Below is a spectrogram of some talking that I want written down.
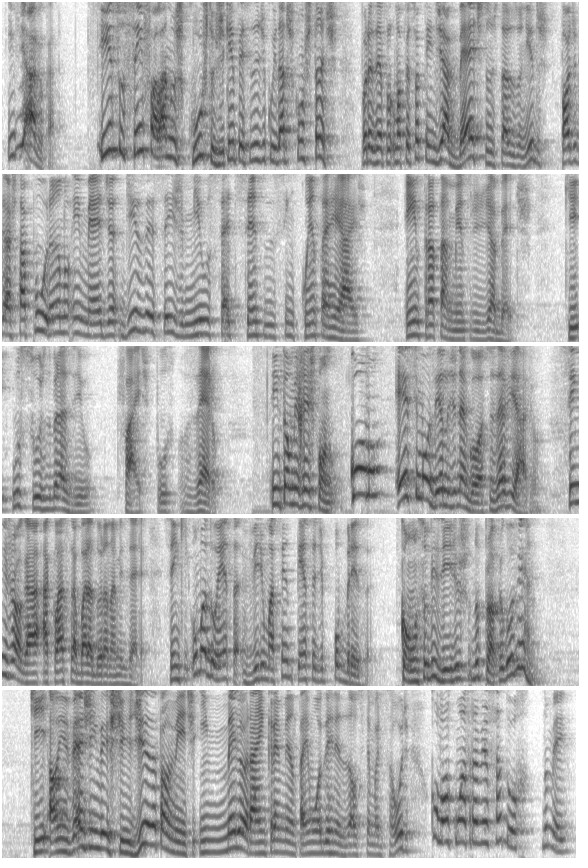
inviável, cara. Isso sem falar nos custos de quem precisa de cuidados constantes. Por exemplo, uma pessoa que tem diabetes nos Estados Unidos pode gastar por ano, em média, R$ 16.750 em tratamento de diabetes, que o SUS do Brasil faz por zero. Então me respondam, como esse modelo de negócios é viável? sem jogar a classe trabalhadora na miséria, sem que uma doença vire uma sentença de pobreza, com os subsídios do próprio governo. Que ao invés de investir diretamente em melhorar, incrementar e modernizar o sistema de saúde, coloca um atravessador no meio,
